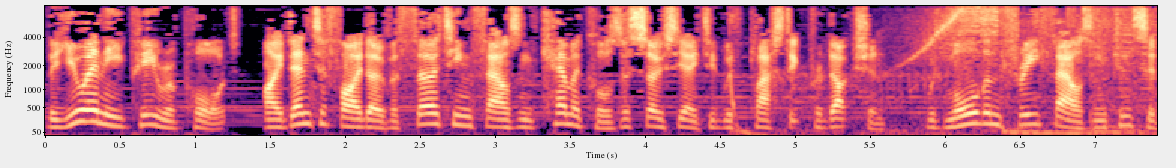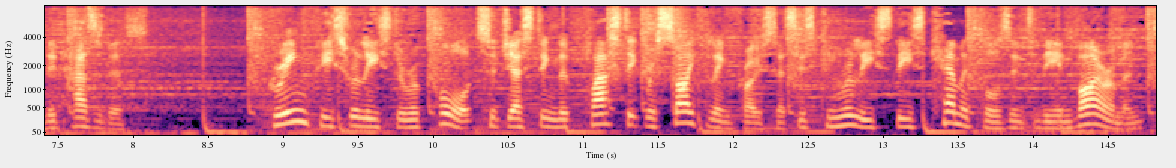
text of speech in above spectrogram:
The UNEP report identified over 13,000 chemicals associated with plastic production, with more than 3,000 considered hazardous. Greenpeace released a report suggesting that plastic recycling processes can release these chemicals into the environment,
